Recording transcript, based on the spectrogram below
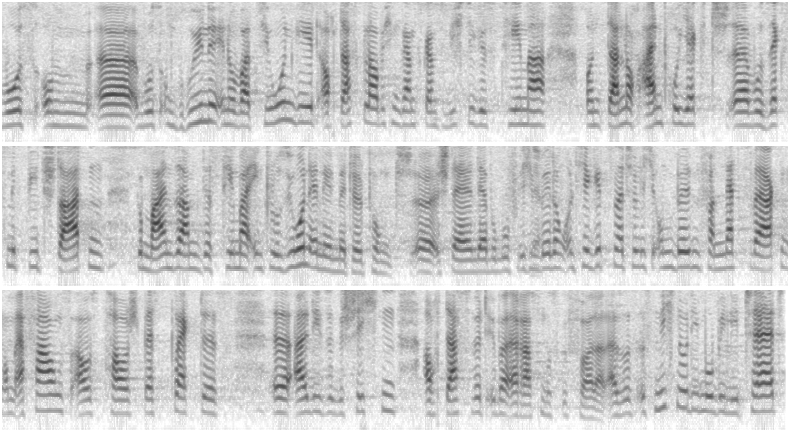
wo es um, wo es um grüne Innovation geht. Auch das, glaube ich, ein ganz, ganz wichtiges Thema. Und dann noch ein Projekt, wo sechs Mitgliedstaaten gemeinsam das Thema Inklusion in den Mittelpunkt stellen der beruflichen ja. Bildung. Und hier geht es natürlich um Bilden von Netzwerken, um Erfahrungsaustausch, Best Practice, äh, all diese Geschichten. Auch das wird über Erasmus gefördert. Also es ist nicht nur die Mobilität,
